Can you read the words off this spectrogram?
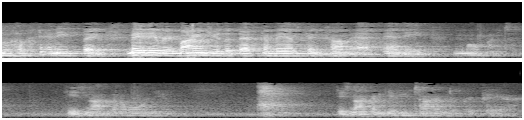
you of anything, may they remind you that that command can come at any moment. He's not going to warn you. He's not going to give you time to prepare.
